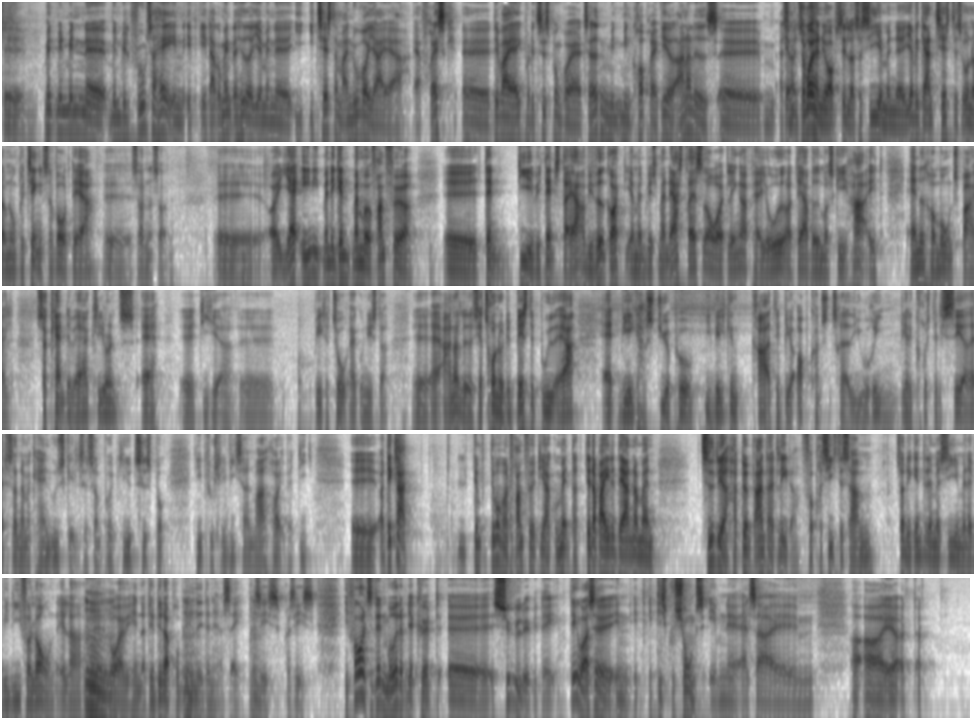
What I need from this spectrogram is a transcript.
Øh. Men, men, men, øh, men vil Froome så have en, et, et argument, der hedder, jamen, øh, I, I tester mig nu, hvor jeg er, er frisk. Øh, det var jeg ikke på det tidspunkt, hvor jeg havde taget den. Min, min krop reagerede anderledes. Øh, altså. Jamen, så må han jo opstille og så sige, jamen, øh, jeg vil gerne testes under nogle betingelser, hvor det er øh, sådan og sådan. Øh, og ja, enig, men igen, man må jo fremføre øh, den, de evidens, der er, og vi ved godt, jamen hvis man er stresset over et længere periode, og derved måske har et andet hormonspejl, så kan det være clearance af øh, de her øh, beta-2-agonister øh, er anderledes. Jeg tror nu, det bedste bud er, at vi ikke har styr på, i hvilken grad det bliver opkoncentreret i urinen. Bliver det krystalliseret? Er det sådan, at man kan have en udskillelse, som på et givet tidspunkt lige pludselig viser en meget høj værdi? Øh, og det er klart, det, det må man fremføre de argumenter. Det der bare i det, det er, når man tidligere har dømt andre atleter for præcis det samme, så er det igen det der med at sige, men er vi lige for loven, eller mm. øh, hvor er vi hen? Og det er jo det, der er problemet mm. i den her sag. Præcis, mm. præcis. I forhold til den måde, der bliver kørt øh, cykelløb i dag, det er jo også en, et, et diskussionsemne, altså... Øh, og, og, og, og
